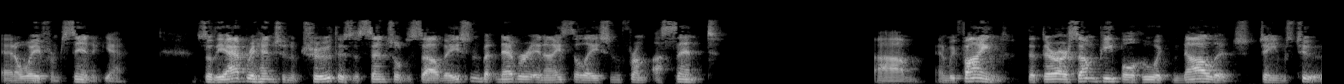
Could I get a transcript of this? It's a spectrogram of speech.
and away from sin again. So the apprehension of truth is essential to salvation, but never in isolation from assent. Um, and we find that there are some people who acknowledge James 2,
